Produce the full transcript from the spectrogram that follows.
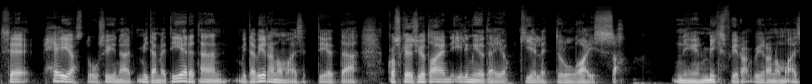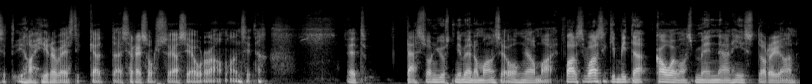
se heijastuu siinä, että mitä me tiedetään, mitä viranomaiset tietää, koska jos jotain ilmiötä ei ole kielletty laissa – niin miksi viranomaiset ihan hirveästi käyttäisi resursseja seuraamaan sitä. Et tässä on just nimenomaan se ongelma, että vars, varsinkin mitä kauemmas mennään historiaan,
